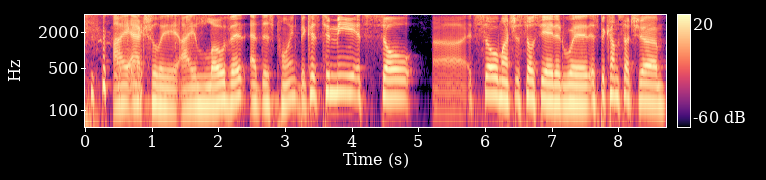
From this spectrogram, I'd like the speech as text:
I actually I loathe it at this point because to me it's so uh, it's so much associated with it's become such a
